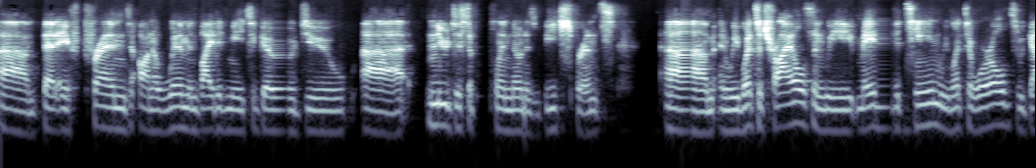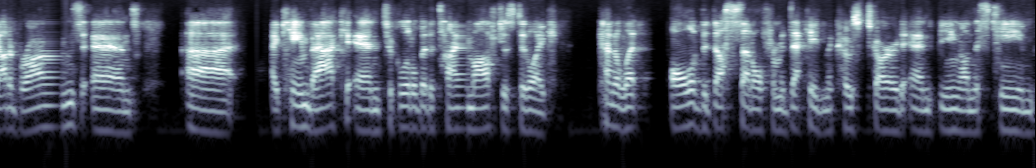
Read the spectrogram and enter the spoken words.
um, that a friend on a whim invited me to go do uh, new discipline known as beach sprints um, and we went to trials and we made the team we went to worlds we got a bronze and uh, i came back and took a little bit of time off just to like kind of let all of the dust settle from a decade in the Coast Guard and being on this team,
